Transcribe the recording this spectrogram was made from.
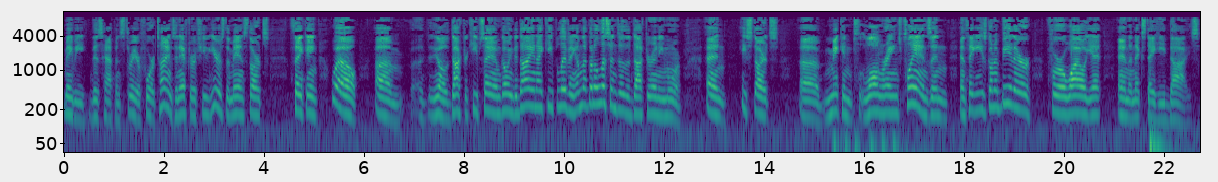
maybe this happens three or four times, and after a few years, the man starts thinking, well, um, you know, the doctor keeps saying I'm going to die and I keep living. I'm not going to listen to the doctor anymore. And he starts uh, making long range plans and, and thinking he's going to be there for a while yet and the next day he dies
